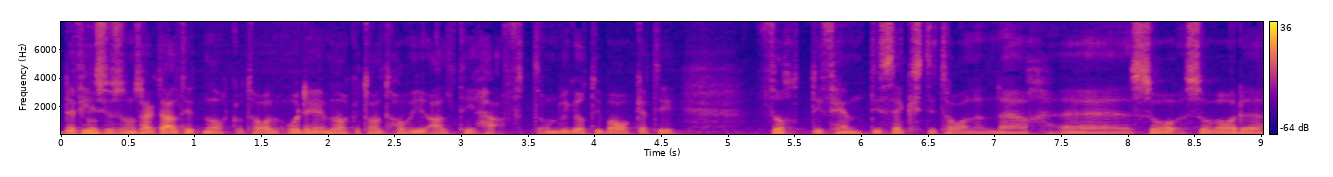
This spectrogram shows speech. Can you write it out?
det finns ju som sagt alltid ett mörkertal och det mörkertalet har vi ju alltid haft. Om du går tillbaka till 40, 50, 60-talen där eh, så, så var det,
